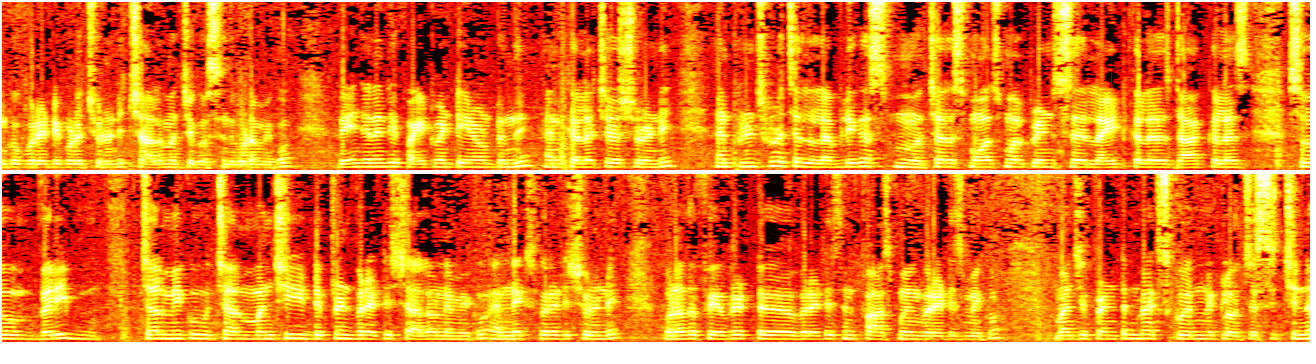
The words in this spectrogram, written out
ఇంకొక వెరైటీ కూడా చూడండి చాలా మంచిగా వస్తుంది కూడా మీకు. రేంజ్ అనేది ఫైవ్ ట్వంటీ ఉంటుంది. అండ్ కలర్ చేసి చూడండి అండ్ ప్రింట్స్ కూడా చాలా లవ్లీగా చాలా small small prints light colours dark colours so very చాలా మీకు చాలా మంచి డిఫరెంట్ వెరైటీస్ చాలా ఉన్నాయి మీకు. అండ్ నెక్స్ట్ వెరైటీస్ చూడండి. One of the favourite varieties and fast moving varieties మీకు. మంచి ఫ్రంట్ అండ్ బ్యాక్ స్క్వేర్ నెక్లో వచ్చేసి చిన్న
